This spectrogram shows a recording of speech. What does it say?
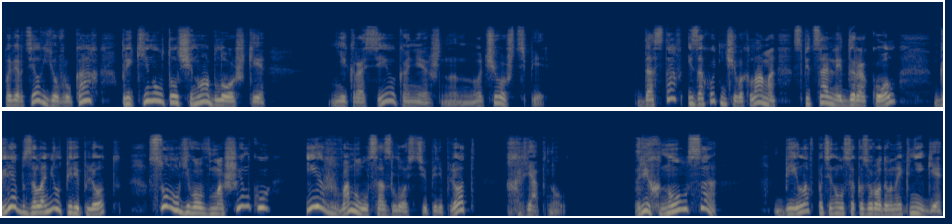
повертел ее в руках, прикинул толщину обложки. Некрасиво, конечно, но чего ж теперь? Достав из охотничьего хлама специальный дырокол, Глеб заломил переплет, сунул его в машинку и рванул со злостью. Переплет хряпнул. «Рехнулся?» Билов потянулся к изуродованной книге.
